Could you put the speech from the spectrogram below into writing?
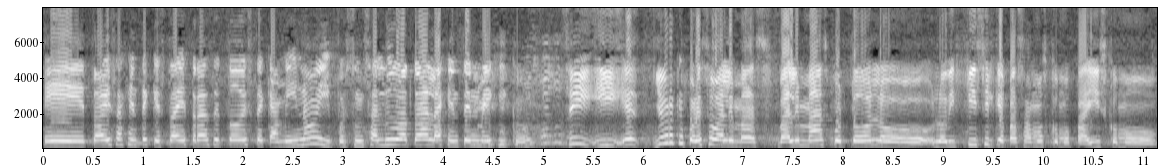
eh, toda esa gente que está detrás de todo este camino y pues un saludo a toda la gente en México. Sí, y eh, yo creo que por eso vale más, vale más por todo lo, lo difícil que pasamos como país, como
